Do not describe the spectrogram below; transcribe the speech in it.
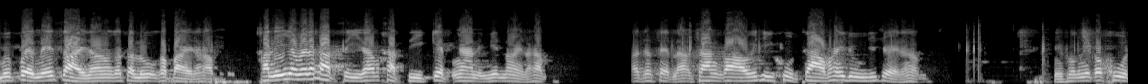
มือเปิดไม่ใส่นะมันก็ทะลุเข้าไปนะครับ คันนี้ยังไม่ได้ขัดสีนะครับ ขัดสีเก็บงานอีกนิดหน่อยนะครับอาจะเสร็จแล้วช่างก็เอาวิธีขูดกาวมาให้ดูเฉยๆนะครับนี่พวกนี้ก็ขูด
